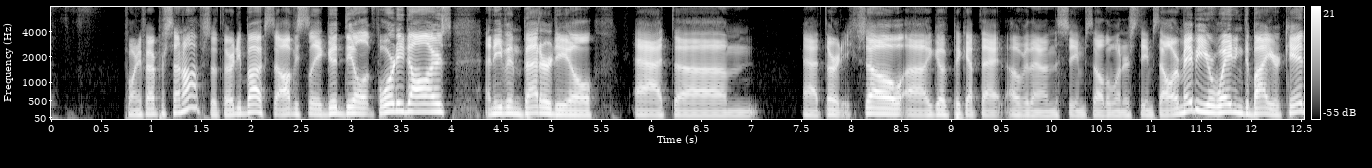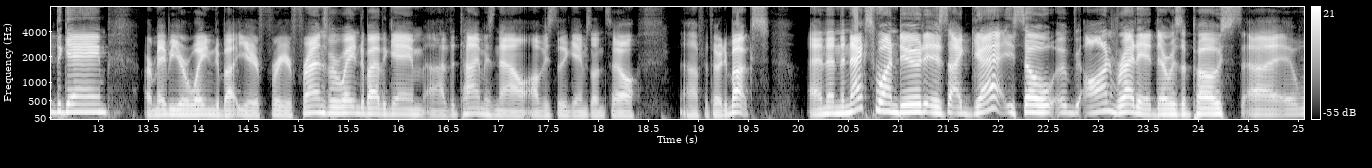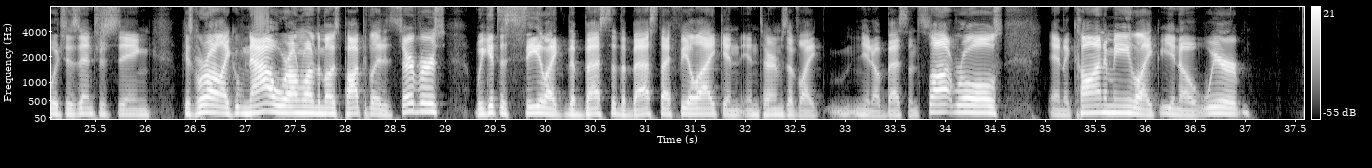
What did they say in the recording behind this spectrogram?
25% off. So 30 bucks. Obviously a good deal at $40, an even better deal at um, at 30. So uh, go pick up that over there on the Steam sale, the winter Steam sale. Or maybe you're waiting to buy your kid the game, or maybe you're waiting to buy your for your friends were waiting to buy the game. Uh, the time is now. Obviously the game's on sale uh, for 30 bucks. And then the next one, dude, is I get so uh, on Reddit there was a post uh, which is interesting because we're all like now we're on one of the most populated servers. We get to see like the best of the best. I feel like in in terms of like you know best in slot roles and economy. Like you know we're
